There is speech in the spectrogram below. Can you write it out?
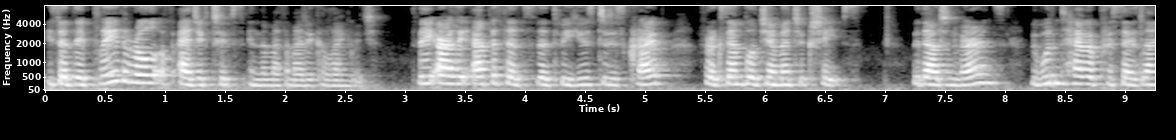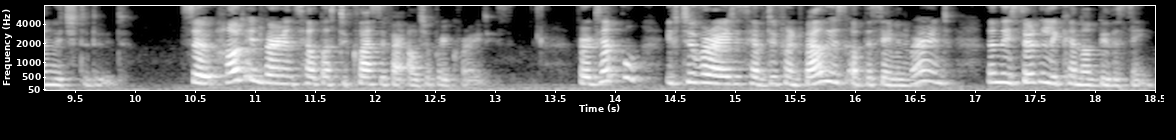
is that they play the role of adjectives in the mathematical language. They are the epithets that we use to describe, for example, geometric shapes. Without invariants, we wouldn't have a precise language to do it. So how do invariants help us to classify algebraic varieties? For example, if two varieties have different values of the same invariant, then they certainly cannot be the same,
